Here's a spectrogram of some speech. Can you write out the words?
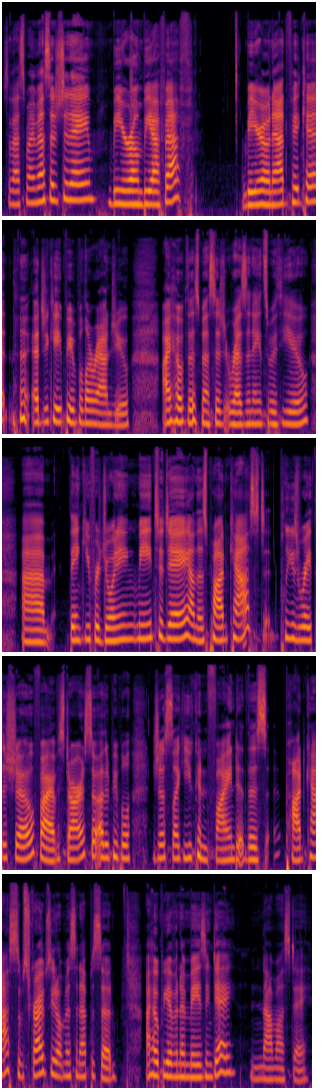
So that's my message today. Be your own BFF. Be your own advocate. Educate people around you. I hope this message resonates with you. Um, Thank you for joining me today on this podcast. Please rate the show five stars so other people just like you can find this podcast. Subscribe so you don't miss an episode. I hope you have an amazing day. Namaste.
